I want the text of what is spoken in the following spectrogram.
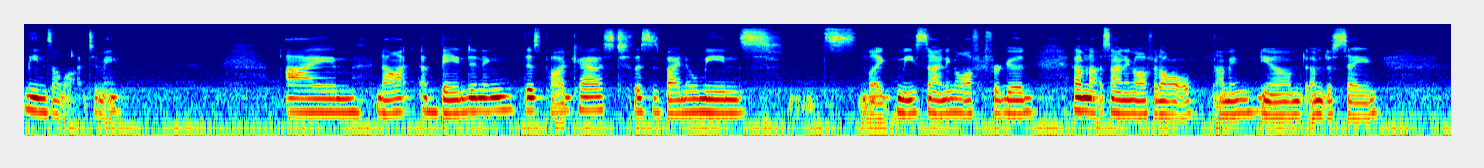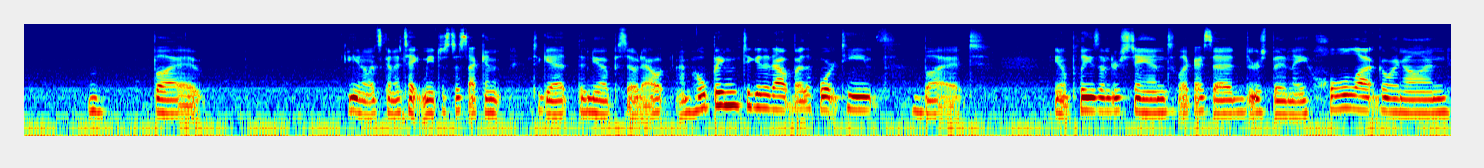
means a lot to me. I'm not abandoning this podcast. This is by no means like me signing off for good. I'm not signing off at all. I mean, you know, I'm I'm just saying. But you know, it's going to take me just a second to get the new episode out. I'm hoping to get it out by the 14th, but you know, please understand, like I said, there's been a whole lot going on.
